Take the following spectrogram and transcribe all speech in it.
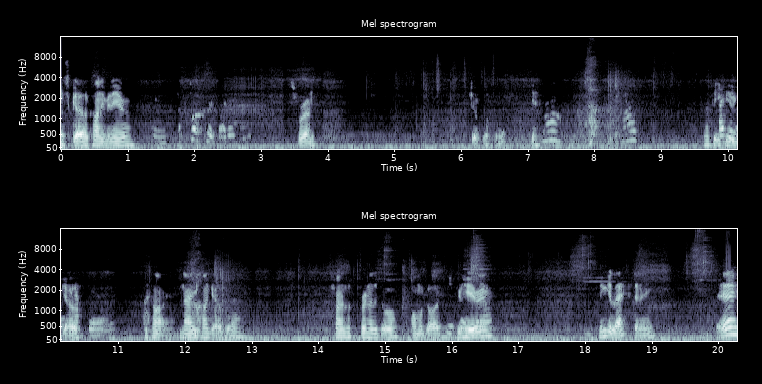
Let's go, I can't even hear him. I thought I but I don't know. Let's run. Jump, it? No. No. I think you I can even think get we up. have to, uh, You can't. No, you can't get up there. Try and look for another door. Oh my god. You You can hear yeah. him? I think you left, didn't he? Yeah.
